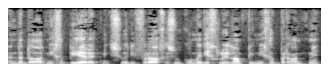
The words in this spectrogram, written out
inderdaad nie gebeur het nie. So die vraag is hoekom het die gloeilampie nie gebrand nie?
